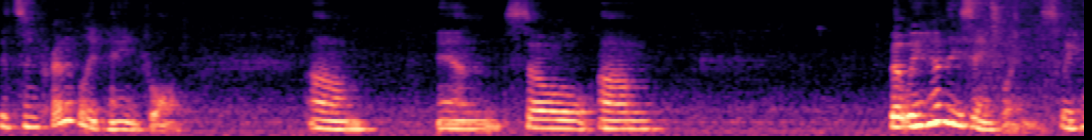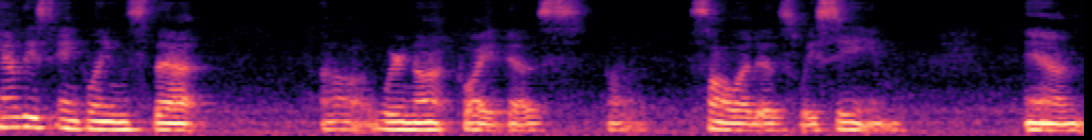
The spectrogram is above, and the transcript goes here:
it's incredibly painful. Um, and so, um, but we have these inklings. We have these inklings that uh, we're not quite as uh, solid as we seem, and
